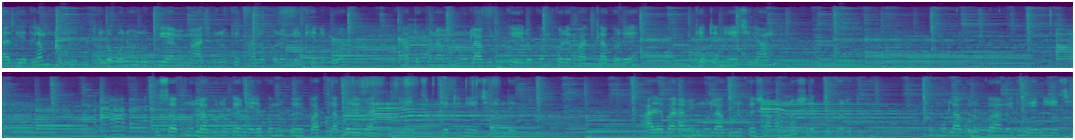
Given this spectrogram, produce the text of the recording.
আর দিয়ে দিলাম হলুদ। তো লবণ হলুদ দিয়ে আমি মাছগুলোকে ভালো করে মেখে নেব। আর দেখুন, আমি মূলাগুলোকে এরকম করে পাতলা করে কেটে নিয়েছিলাম। তো সব মূলাগুলোকে আমি এরকম পাতলা করে নিয়ে কেটে নিয়েছিলাম দেখুন আর এবার আমি মূলাগুলোকে সামান্য সেদ্ধ করে দেবো। তো মূলাগুলোকে আমি ধুয়ে নিয়েছি,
